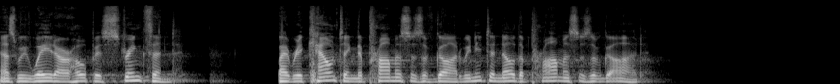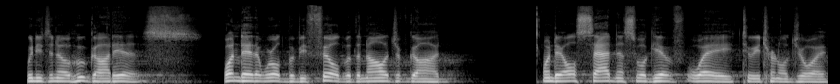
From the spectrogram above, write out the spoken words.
As we wait, our hope is strengthened by recounting the promises of God. We need to know the promises of God. We need to know who God is. One day the world will be filled with the knowledge of God. One day all sadness will give way to eternal joy.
